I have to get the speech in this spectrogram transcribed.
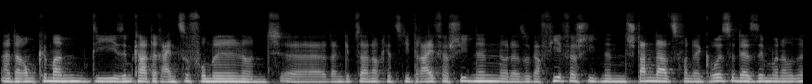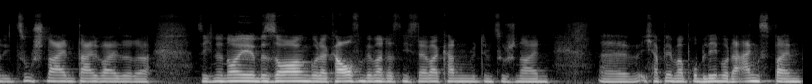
äh, darum kümmern, die SIM-Karte reinzufummeln und äh, dann gibt es ja noch jetzt die drei verschiedenen oder sogar vier verschiedenen Standards von der Größe der SIM und dann muss man die zuschneiden teilweise oder sich eine neue besorgen oder kaufen, wenn man das nicht selber kann mit dem Zuschneiden. Äh, ich habe immer Probleme oder Angst beim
